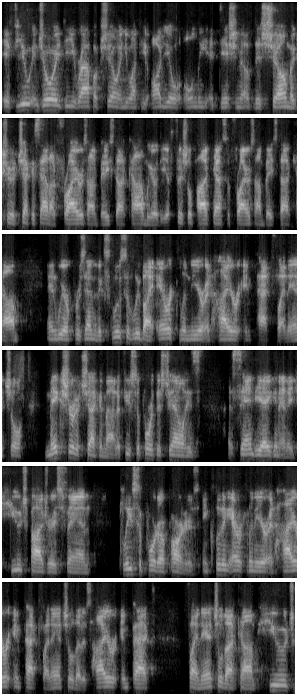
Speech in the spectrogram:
if you enjoy the wrap up show and you want the audio only edition of this show, make sure to check us out on friarsonbase.com. We are the official podcast of friarsonbase.com, and we are presented exclusively by Eric Lanier at Higher Impact Financial. Make sure to check him out. If you support this channel, he's a San Diegan and a huge Padres fan. Please support our partners, including Eric Lanier at Higher Impact Financial. That is Higher Impact financial.com. Huge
